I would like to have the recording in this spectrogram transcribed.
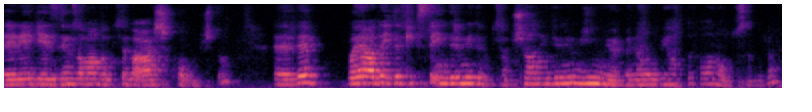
DR'yi gezdiğim zaman da bu kitaba aşık olmuştum. Ee, ve bayağı da İdefix'te indirimliydi bu kitap. Şu an indirimli mi bilmiyorum. Ben alalı bir hafta falan oldu sanırım.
